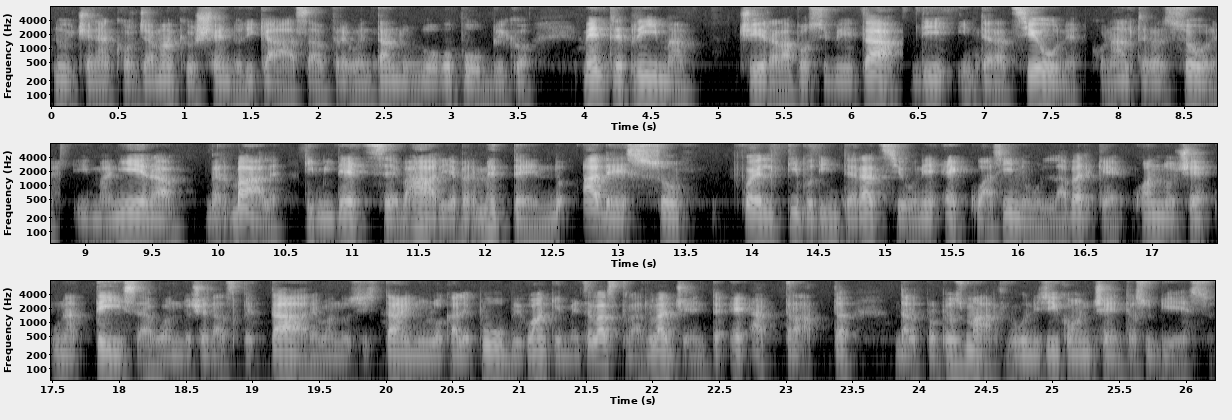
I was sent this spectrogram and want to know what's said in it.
noi ce ne accorgiamo anche uscendo di casa, frequentando un luogo pubblico, mentre prima c'era la possibilità di interazione con altre persone in maniera verbale, timidezze varie permettendo, adesso quel tipo di interazione è quasi nulla perché quando c'è un'attesa, quando c'è da aspettare, quando si sta in un locale pubblico, anche in mezzo alla strada, la gente è attratta dal proprio smartphone, quindi si concentra su di esso.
